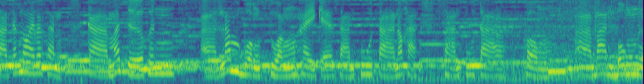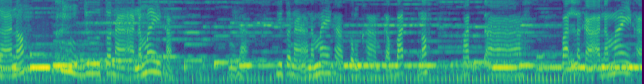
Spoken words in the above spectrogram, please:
ลาดจักน่อยว่าสั่นกะมาเจอเพิ่น ล่ำบวงสวงให้แก่สารปูตาเนาะค่ะสารปูตาของอ่าบ้านบงเหนือเนาะ อยู่ตัวนาอนามัยค่ะนี่ค่ะอยู่ตัวนาอนามัยค่ะ ตรงข้ามกับวัดเนาะวัดอ่าวัดละกาอนามัยค่ะ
